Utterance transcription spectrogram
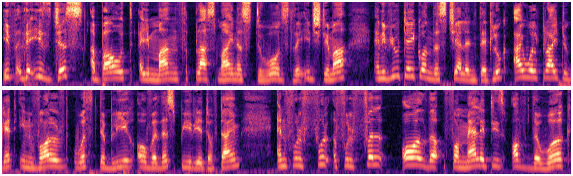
if there is just about a month plus minus towards the ijtima and if you take on this challenge that look i will try to get involved with tabligh over this period of time and fulfill fulfill all the formalities of the work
